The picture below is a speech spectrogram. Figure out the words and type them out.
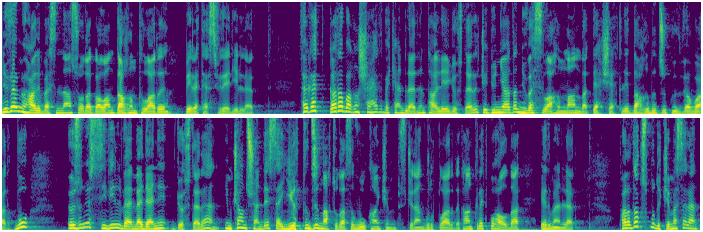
nüvə müharibəsindən sonra qalan dağıntıları belə təsvir edirlər. Fəqət Qarabağın şəhər və kəndlərinin taleyi göstərir ki, dünyada nüvə silahından da dəhşətli dağıdıcı qüvvə var. Bu özünü sivil və mədəni göstərən, imkan düşəndə isə yırtıcı naturası vulkan kimi püskürən qruplardır. Konkret bu halda ermənilər. Paradoks budur ki, məsələn,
